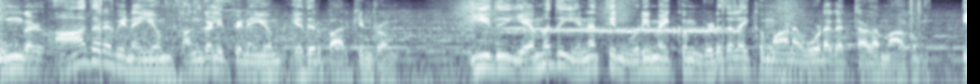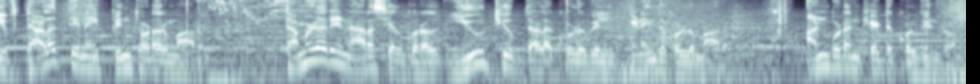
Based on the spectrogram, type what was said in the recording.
உங்கள் ஆதரவினையும் பங்களிப்பினையும் எதிர்பார்க்கின்றோம். இது எமது இனத்தின் உரிமைக்கும் விடுதலைக்குமான ஊடகத் தளமாகும். இவ்தளத்தினை பின்தொடருமாறும் தமிழரின் அரசியல் குரல் யூடியூப் தள குழுவில் இணைந்து கொள்ளுமாறும். அன்புடன் கேட்டுக்கொள்கின்றோம்.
